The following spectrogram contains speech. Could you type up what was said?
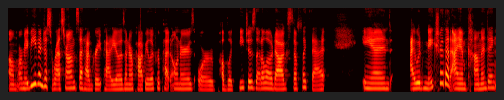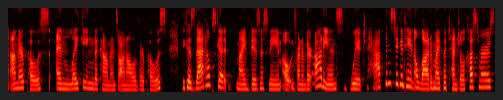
um, or maybe even just restaurants that have great patios and are popular for pet owners, or public beaches that allow dogs, stuff like that. And I would make sure that I am commenting on their posts and liking the comments on all of their posts because that helps get my business name out in front of their audience, which happens to contain a lot of my potential customers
